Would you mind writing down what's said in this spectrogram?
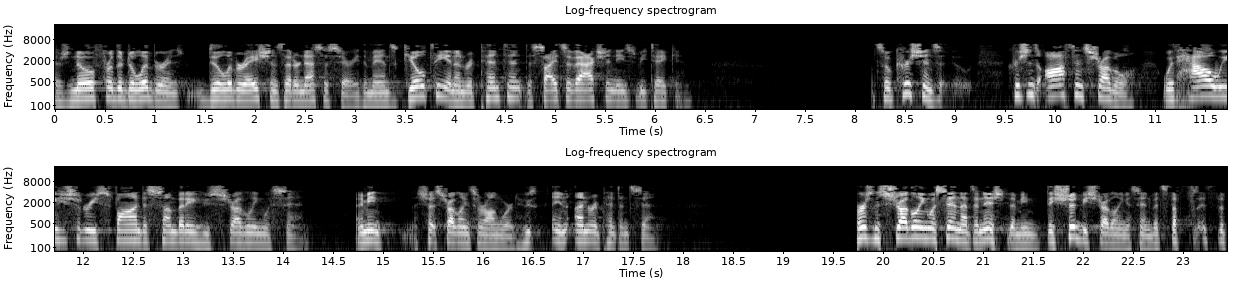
There's no further deliberations that are necessary. The man's guilty and unrepentant. Decisive action needs to be taken. So, Christians, Christians often struggle with how we should respond to somebody who's struggling with sin. I mean, struggling is the wrong word, who's in unrepentant sin. A person struggling with sin, that's an issue. I mean, they should be struggling with sin, but it's the, it's the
